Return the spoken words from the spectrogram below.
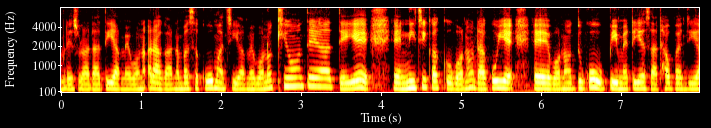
မလဲဆိုတာဒါသိရမယ်ပေါ့နော်အဲ့ဒါကနံပါတ်16မှာကြည့်ရမယ်ပေါ့နော်ခွန်တဲ့တဲ့ရဲ့အဲနီချီကကိုပေါ့နော်ဒါကိုရဲ့အဲပေါ့နော်သူကိုပေးမယ်တရက်စာထောက်ပံ့ကြီးက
